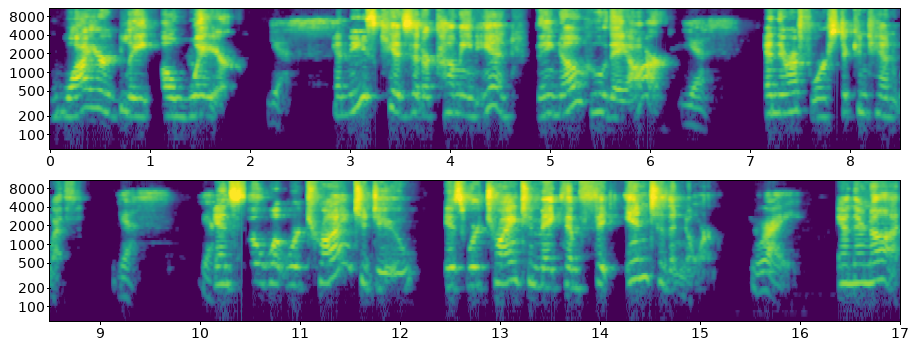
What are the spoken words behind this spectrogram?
wiredly aware. Yes. And these kids that are coming in, they know who they are, Yes. and they're a force to contend with. Yes. Yes. And so, what we're trying to do is we're trying to make them fit into the norm, right. and they're not.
